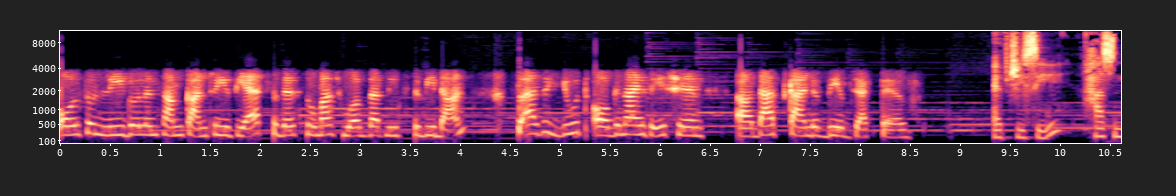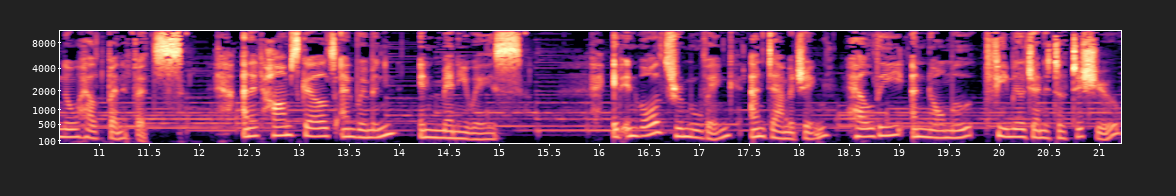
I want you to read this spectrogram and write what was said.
also legal in some countries yet, so there's so much work that needs to be done. So as a youth organization, uh, that's kind of the objective. FGC has no health benefits and it harms girls and women in many ways. It involves removing and damaging healthy and normal female genital tissue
